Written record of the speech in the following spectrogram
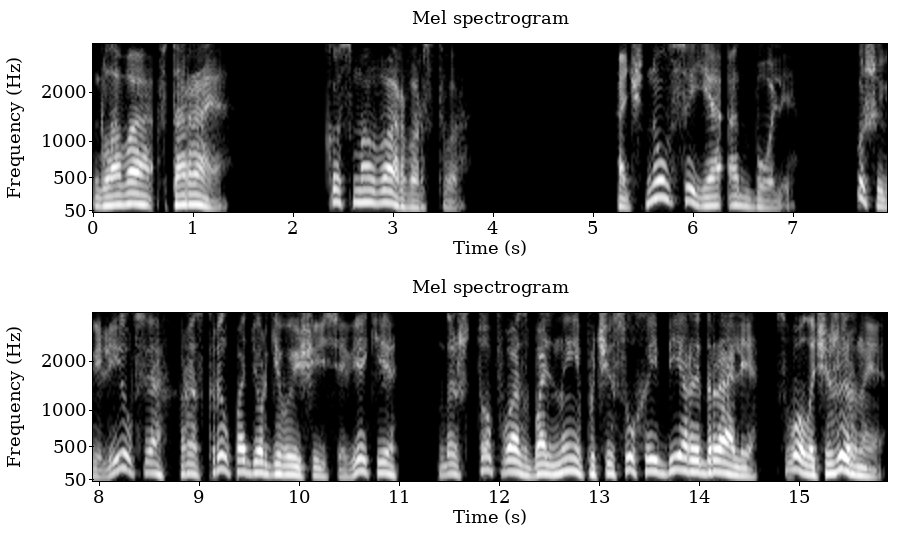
Глава вторая. Космоварварство. Очнулся я от боли. Пошевелился, раскрыл подергивающиеся веки. Да чтоб вас больные почесухой беры драли, сволочи жирные!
